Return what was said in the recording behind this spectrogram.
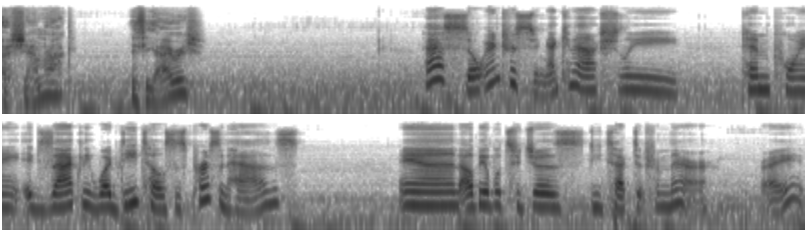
A shamrock? Is he Irish? That's so interesting. I can actually pinpoint exactly what details this person has, and I'll be able to just detect it from there, right?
